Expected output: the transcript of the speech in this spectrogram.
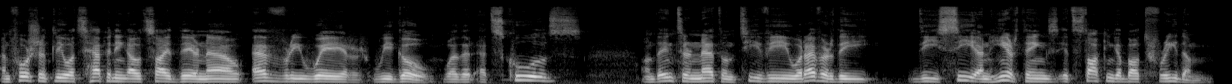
Unfortunately, what's happening outside there now, everywhere we go, whether at schools, on the internet, on TV, wherever they, they see and hear things, it's talking about freedom.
